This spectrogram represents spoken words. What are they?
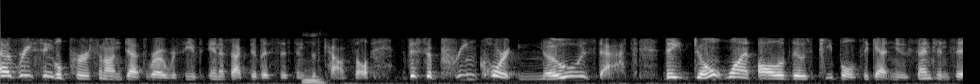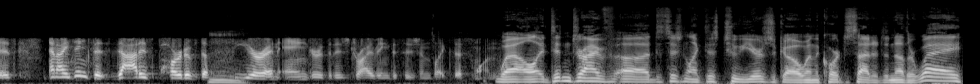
every single person on death row received ineffective assistance mm. of counsel. The Supreme Court knows that. They don't want all of those people to get new sentences. And I think that that is part of the mm. fear and anger that is driving decisions like this one. Well, it didn't drive a decision like this two years ago when the court decided another way.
